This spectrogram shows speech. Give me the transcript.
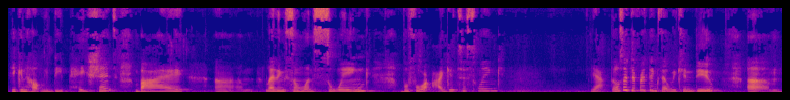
He can help me be patient by um, letting someone swing before I get to swing. Yeah, those are different things that we can do. Um,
